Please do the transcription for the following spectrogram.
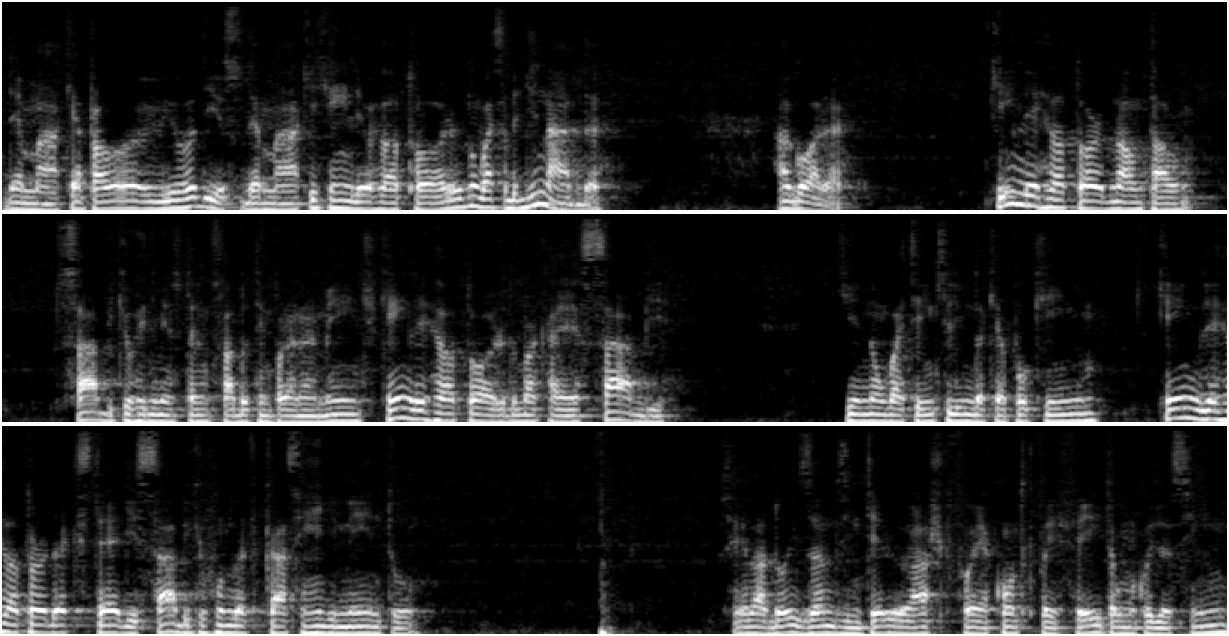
Demac é a prova viva disso. Demac, quem lê o relatório, não vai saber de nada. Agora, quem lê relatório do Downtown sabe que o rendimento está inflado temporariamente. Quem lê relatório do Macaé sabe que não vai ter inquilino daqui a pouquinho. Quem lê relatório do Xtel sabe que o fundo vai ficar sem rendimento sei lá, dois anos inteiros, eu acho que foi a conta que foi feita, alguma coisa assim.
